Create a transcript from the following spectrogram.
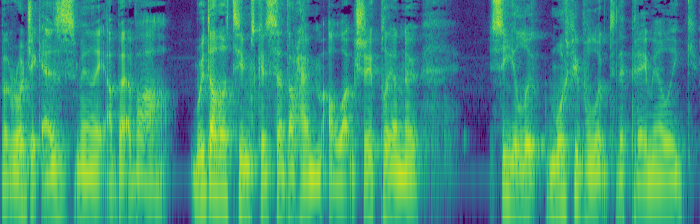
But Rogic is really a bit of a. Would other teams consider him a luxury player now? See, you look. Most people look to the Premier League.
